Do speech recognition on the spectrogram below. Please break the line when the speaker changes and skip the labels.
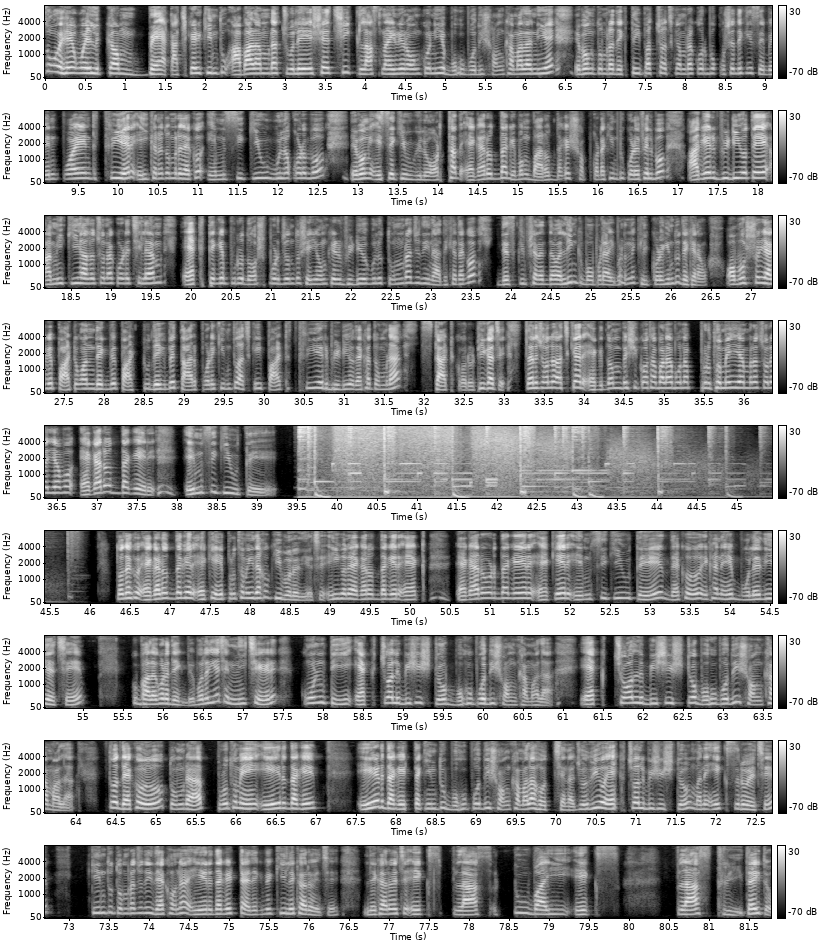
So hey, welcome back. আজকের কিন্তু আবার আমরা চলে এসেছি ক্লাস নাইনের অঙ্ক নিয়ে, বহুপদী সংখ্যামালা নিয়ে। এবং তোমরা দেখতেই পাচ্ছ, আজকে আমরা করব কোষে দেখি সেভেন পয়েন্ট থ্রি এর। এইখানে তোমরা দেখো এমসি কিউ গুলো করব এবং এসএ কিউ গুলো। অর্থাৎ এগারোর দাগ এবং বারোর দাগের সবকটা কিন্তু করে ফেলব। আগের ভিডিওতে আমি কি আলোচনা করেছিলাম, এক থেকে পুরো দশ পর্যন্ত সেই অঙ্কের ভিডিওগুলো তোমরা যদি না দেখে থাকো ডেসক্রিপশনের দেওয়া লিঙ্ক ওপরে আই বাটনে ক্লিক করে কিন্তু দেখে নাও। অবশ্যই আগে পার্ট ওয়ান দেখবে পার্ট টু দেখবে, তারপরে কিন্তু আজকে এই পার্ট থ্রি এর ভিডিও দেখা তোমরা স্টার্ট করো, ঠিক আছে? তাহলে চলো আজকে আর একদম বেশি কথা বাড়াবো না, প্রথমেই আমরা চলে যাব এগারোর দাগের এমসিকিউতে তো। দেখো এগারোর দাগের একে প্রথমেই দেখো কি বলে দিয়েছে, এই হলো এগারোর দাগের এক। এগারোর দাগের একের এমসিকিউতে দেখো এখানে বলে দিয়েছে, খুব ভালো করে দেখবে, বলে দিয়েছে নিচের কোনটি একচল বিশিষ্ট বহুপদী সংখ্যামালা? একচল বিশিষ্ট বহুপদী সংখ্যামালা। তো দেখো, তোমরা প্রথমে এর দাগে, এর দাগেরটা কিন্তু বহুপদী সংখ্যামালা হচ্ছে না। যদিও একচল বিশিষ্ট মানে এক্স রয়েছে, কিন্তু তোমরা যদি দেখো না, এর দাগেরটায় দেখবে কি লেখা রয়েছে? লেখা রয়েছে x plus two by x plus three তাই তো?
